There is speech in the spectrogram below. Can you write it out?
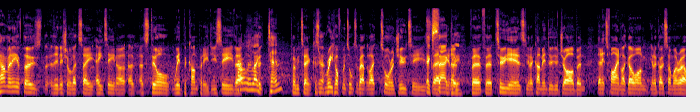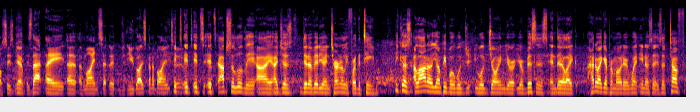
How many of those, the initial, let's say, 18 are, are, are still with the company? Do you see that? Probably like 10. Probably 10, because yeah. Reid Hoffman talks about the like tour of duties. Exactly. That, you know, for, for two years, you know, come in, do your job, and then it's fine. Like go on, you know, go somewhere else. Is, yep. is that a, a, a mindset that, you guys going to buy into? It, it, it's it's absolutely. I, I just did a video internally for the team because a lot of young people will will join your, your business and they're like, how do I get promoted? When you know, it's a, it's a tough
